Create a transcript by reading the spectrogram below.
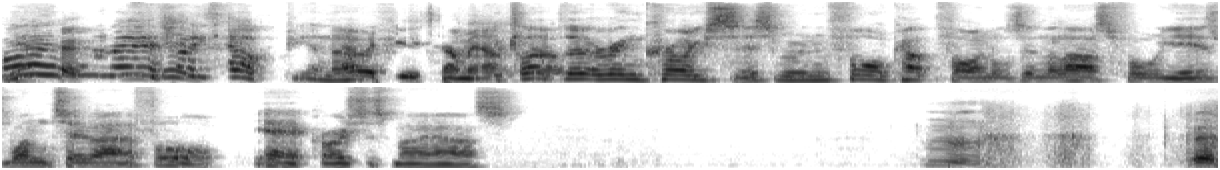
Yeah, Oh, we won FA. Cup. You How know, would you sum it a up? club Karl? that are in crisis. We're in four cup finals in the last four years. one, two out of four. Yeah, crisis my ass. Hmm. Good.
